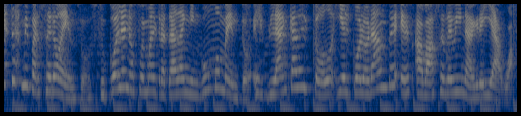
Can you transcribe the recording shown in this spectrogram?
Este es mi parcero Enzo. Su cola no fue maltratada en ningún momento. Es blanca del todo y el colorante es a base de vinagre y agua.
